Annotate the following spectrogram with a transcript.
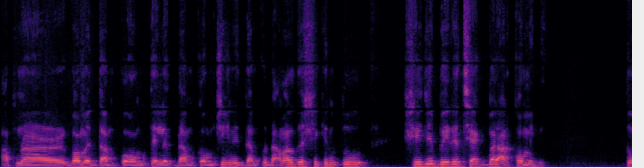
আপনার গমের দাম কম তেলের দাম কম চিনির দাম কম। আমাদের দেশে কিন্তু সে যে বেড়েছে একবার আর কমেনি। তো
